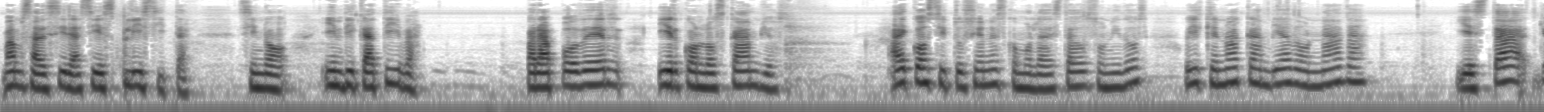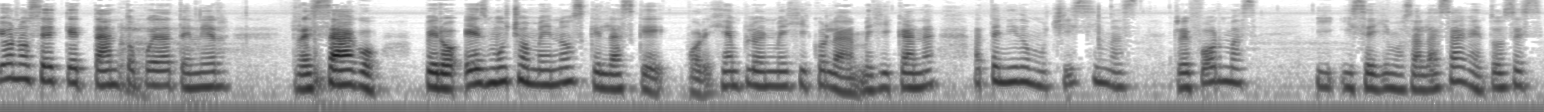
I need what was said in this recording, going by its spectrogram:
vamos a decir así, explícita sino indicativa para poder ir con los cambios. Hay constituciones como la de Estados Unidos, oye, que no ha cambiado nada y está, yo no sé qué tanto pueda tener rezago pero es mucho menos que las que, por ejemplo, en México, la mexicana ha tenido muchísimas reformas y, y seguimos a la saga. Entonces,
